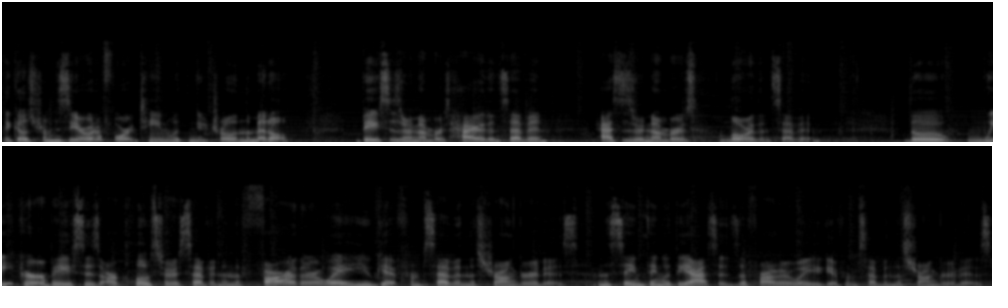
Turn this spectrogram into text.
It goes from 0 to 14 with neutral in the middle. Bases are numbers higher than 7, acids are numbers lower than 7. The weaker bases are closer to 7, and the farther away you get from 7, the stronger it is. And the same thing with the acids, the farther away you get from 7, the stronger it is.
